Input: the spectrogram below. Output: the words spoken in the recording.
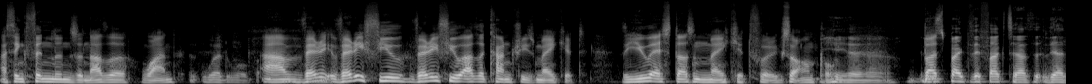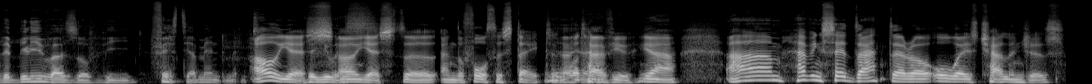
I think Finland's another one. World War. Uh, very, very few, very few other countries make it. The U.S. doesn't make it, for example. Yeah. But- Despite the fact that they are the believers of the First Amendment. Oh yes, The US. oh yes, the, and the Fourth Estate and Yeah, what yeah. have you. Yeah. Um, having said that, there are always challenges.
